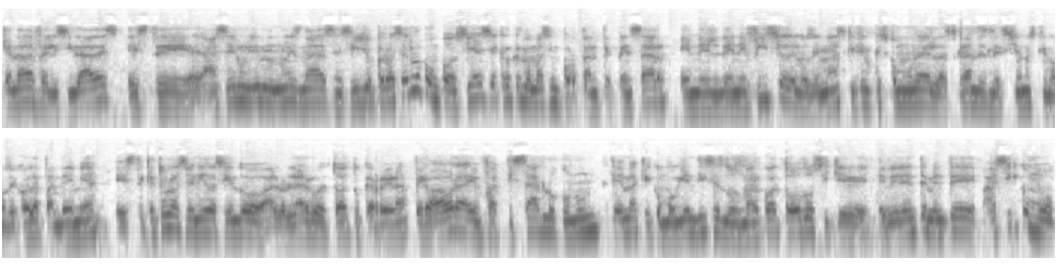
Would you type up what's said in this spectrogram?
que nada, felicidades. Este, hacer un libro no es nada sencillo, pero hacerlo con conciencia creo que es lo más importante. Pensar en el beneficio de los demás, que creo que es como una de las grandes lecciones que nos dejó la pandemia. Este, que tú lo has venido haciendo a lo largo de toda tu carrera, pero ahora enfatizarlo con un tema que, como bien dices, nos marcó a todos y que evidentemente, así como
